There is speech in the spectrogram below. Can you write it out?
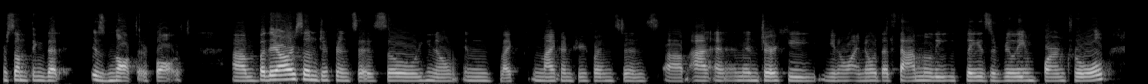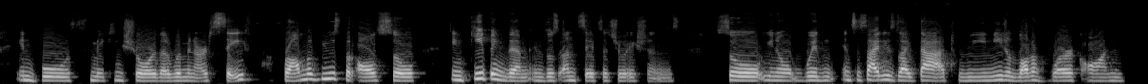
for something that is not their fault. Um, but there are some differences. So, you know, in like in my country, for instance, um, and, and in Turkey, you know, I know that family plays a really important role in both making sure that women are safe from abuse, but also in keeping them in those unsafe situations. So, you know, when in societies like that, we need a lot of work on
